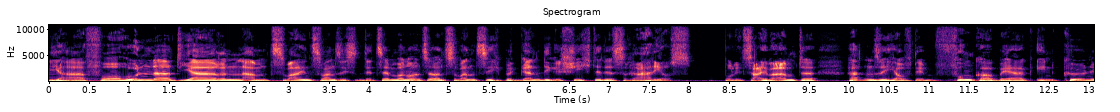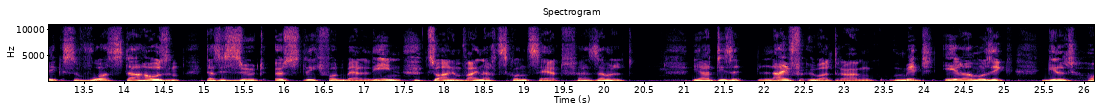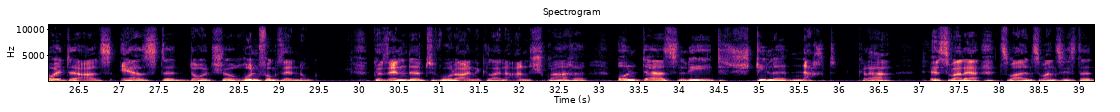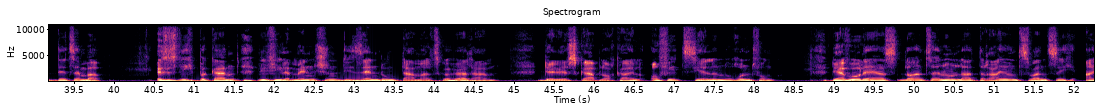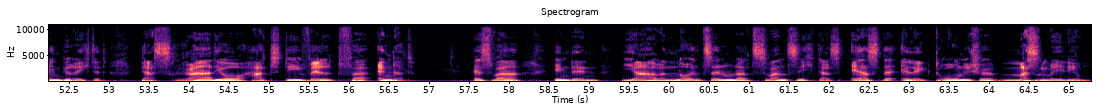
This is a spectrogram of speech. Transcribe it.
Ja, vor 100 Jahren, am 22. Dezember 1920, begann die Geschichte des Radios. Polizeibeamte hatten sich auf dem Funkerberg in Königs Wusterhausen, das ist südöstlich von Berlin, zu einem Weihnachtskonzert versammelt. Ja, diese Live-Übertragung mit ihrer Musik gilt heute als erste deutsche Rundfunksendung. Gesendet wurde eine kleine Ansprache und das Lied Stille Nacht. Klar, es war der 22. Dezember. Es ist nicht bekannt, wie viele Menschen die Sendung damals gehört haben, denn es gab noch keinen offiziellen Rundfunk. Der wurde erst 1923 eingerichtet. Das Radio hat die Welt verändert. Es war in den Jahren 1920 das erste elektronische Massenmedium.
